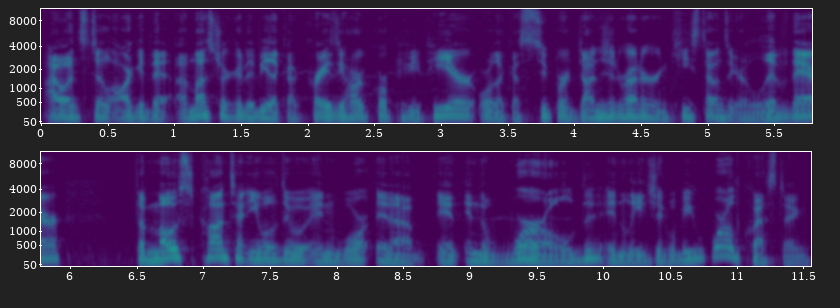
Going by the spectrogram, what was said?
I would still argue that unless you're going to be like a crazy hardcore PvPer or like a super dungeon runner in Keystones that you live there, the most content you will do in war in a in, in the world in Legion will be world questing.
